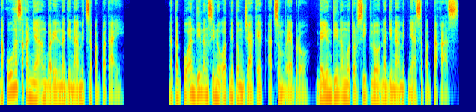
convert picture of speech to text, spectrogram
Nakuha sa kanya ang baril na ginamit sa pagpatay, Natagpuan din ang sinuot nitong jacket at sombrebro, gayon din ang motorsiklo na ginamit niya sa pagtakas.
